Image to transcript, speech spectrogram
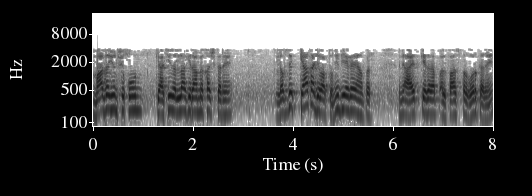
مادہ فکون کیا چیز اللہ کی راہ میں خرچ کریں؟ لفظ کیا کا جواب تو نہیں دیا گیا یہاں پر۔ یعنی آیت کے اگر آپ الفاظ پر غور کریں،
